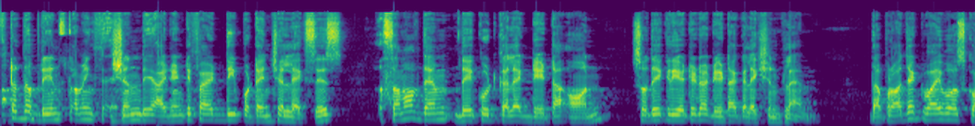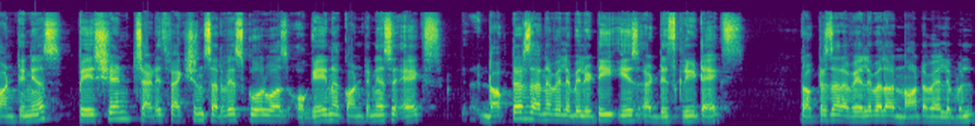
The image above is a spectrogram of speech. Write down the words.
After the brainstorming session, they identified the potential X's. Some of them they could collect data on, so they created a data collection plan. The project Y was continuous. Patient satisfaction survey score was again a continuous X. Doctors unavailability is a discrete X. Doctors are available or not available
